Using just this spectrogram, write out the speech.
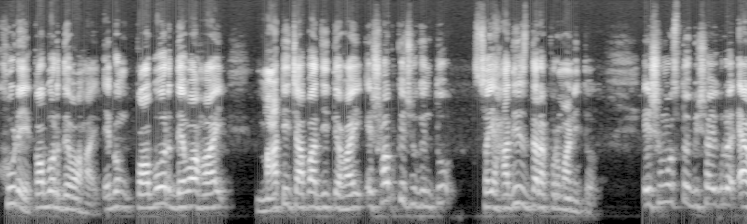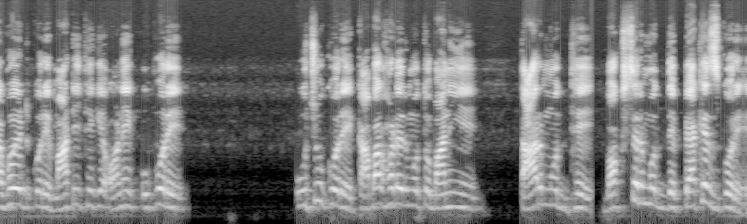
খুঁড়ে কবর দেওয়া হয় এবং কবর দেওয়া হয়, মাটি চাপা দিতে হয় এসব কিছু কিন্তু সেই হাদিস দ্বারা প্রমাণিত। এই সমস্ত বিষয়গুলো অ্যাভয়েড করে মাটি থেকে অনেক উপরে উঁচু করে কাবাঘরের মতো বানিয়ে তার মধ্যে বক্সের মধ্যে প্যাকেজ করে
